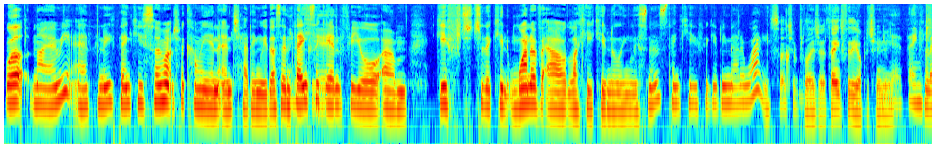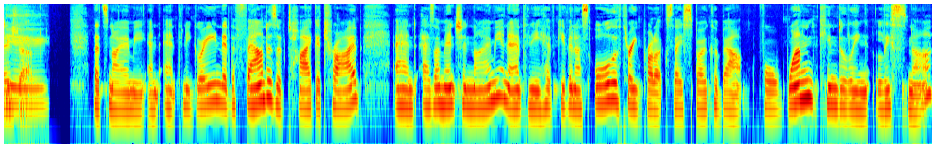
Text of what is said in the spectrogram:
Well, Naomi, Anthony, thank you so much for coming in and chatting with us. And thanks you. again for your um, gift to the kin- one of our lucky Kinderling listeners. Thank you for giving that away. Such a pleasure. Thanks for the opportunity. yeah, thank Pleasure. you. That's Naomi and Anthony Green. They're the founders of Tiger Tribe. And as I mentioned, Naomi and Anthony have given us all the three products they spoke about for one Kinderling listener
